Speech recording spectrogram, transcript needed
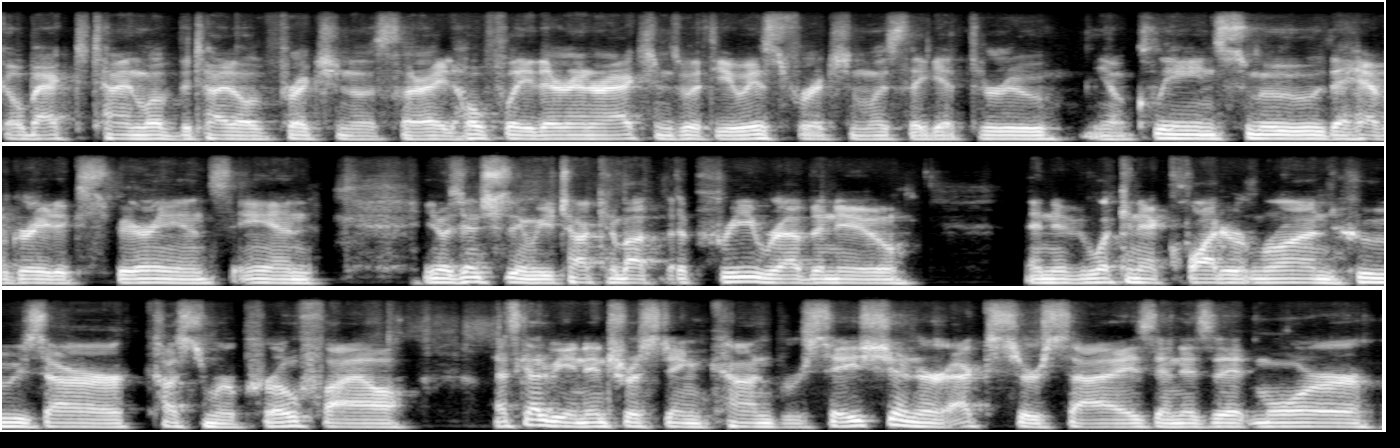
go back to Ty and love the title of frictionless. Right, hopefully their interactions with you is frictionless. They get through, you know, clean, smooth. They have a great experience, and you know, it's interesting when you're talking about the pre-revenue, and if you're looking at quadrant one, who's our customer profile? That's got to be an interesting conversation or exercise. And is it more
